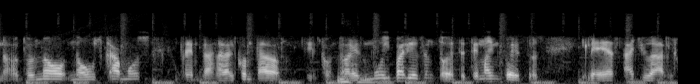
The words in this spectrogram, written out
nosotros no, no buscamos reemplazar al contador, el contador es muy valioso en todo este tema de impuestos y la idea es ayudarlo,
